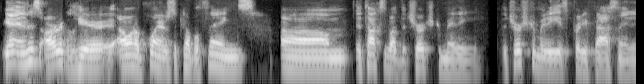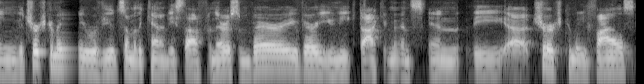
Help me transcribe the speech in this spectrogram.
Yeah, in this article here, I want to point out just a couple things. Um, it talks about the church committee. The church committee is pretty fascinating. The church committee reviewed some of the Kennedy stuff, and there are some very, very unique documents in the uh, church committee files.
